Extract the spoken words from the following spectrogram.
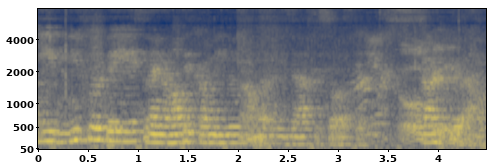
leven niet voorbij is en je nog altijd kan meedoen aan organisaties zoals dit. Dank u wel.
